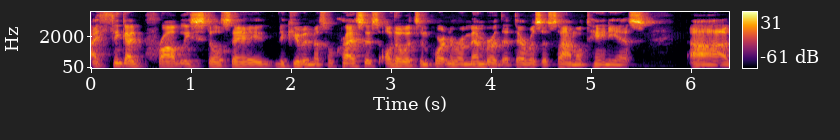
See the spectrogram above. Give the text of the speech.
I think I'd probably still say the Cuban Missile Crisis. Although it's important to remember that there was a simultaneous uh,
